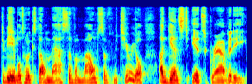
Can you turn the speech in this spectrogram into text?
to be able to expel massive amounts of material against its gravity.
